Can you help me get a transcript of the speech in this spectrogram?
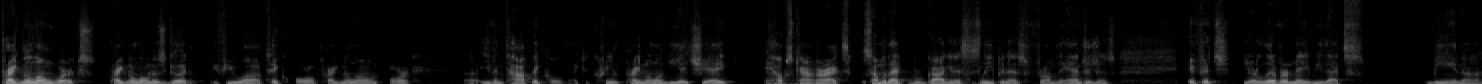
Pregnenolone works. Pregnenolone is good. If you uh, take oral pregnenolone or uh, even topical, like a cream pregnenolone DHEA, it helps counteract some of that grogginess and sleepiness from the androgens. If it's your liver, maybe that's being uh,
